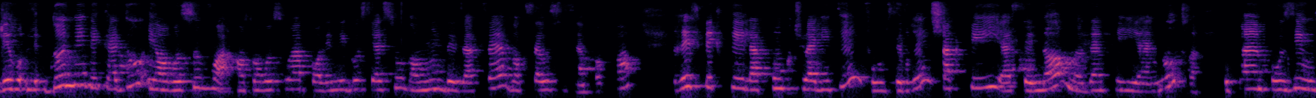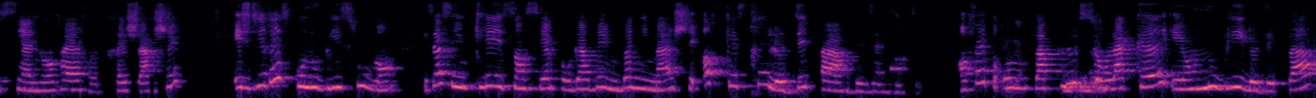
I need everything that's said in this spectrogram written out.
donner des cadeaux et en recevoir. Quand on reçoit pour les négociations dans le monde des affaires, donc ça aussi c'est important. Respecter la ponctualité, c'est vrai, chaque pays a ses normes d'un pays à un autre, il ne faut pas imposer aussi un horaire très chargé. Et je dirais ce qu'on oublie souvent, et ça c'est une clé essentielle pour garder une bonne image, c'est orchestrer le départ des invités. En fait, on va plus sur l'accueil et on oublie le départ.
